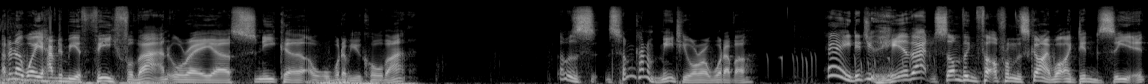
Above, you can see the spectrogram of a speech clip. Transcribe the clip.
I don't know why you have to be a thief for that, or a uh, sneaker, or whatever you call that. That was some kind of meteor or whatever. Hey, did you hear that? Something fell from the sky. Well, I didn't see it.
